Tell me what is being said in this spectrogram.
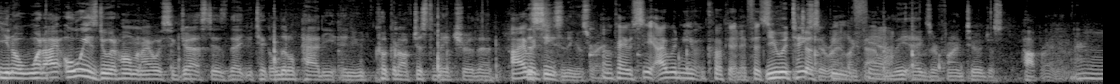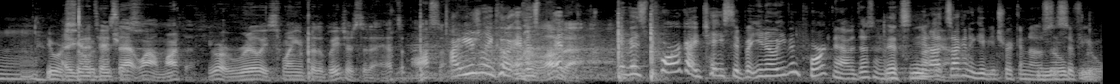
you know what I always do at home, and I always suggest is that you take a little patty and you cook it off just to make sure that I the would- seasoning is right. Okay, see, I wouldn't even cook it if it's You would taste just it right beef, like that. Yeah. The eggs are fine too. Just pop right in there. Mm. You are, Are you so going to taste that? Wow, Martha, you are really swinging for the bleachers today. That's awesome. I usually cook if I it's love if, that. if it's pork, I taste it, but you know, even pork now, it doesn't. It's you not- know, it's not going to give you trichinosis Nope, if you. no.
